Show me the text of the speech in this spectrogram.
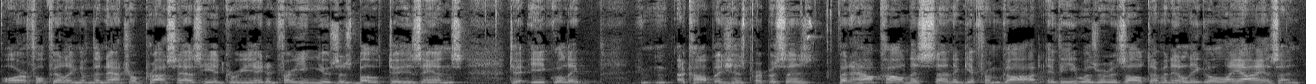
or fulfilling of the natural process he had created, for he uses both to his ends to equally accomplish his purposes. But how call this son a gift from God if he was a result of an illegal liaison?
